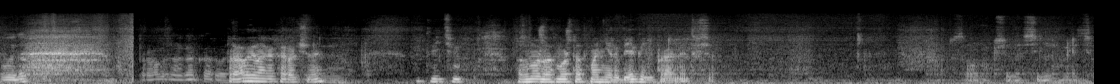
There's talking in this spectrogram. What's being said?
Выдох. Правая нога короче. Правая нога короче, да? Вот видите, возможно, может от манеры бега неправильно это все. Позвонок сюда сильно вылетел,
